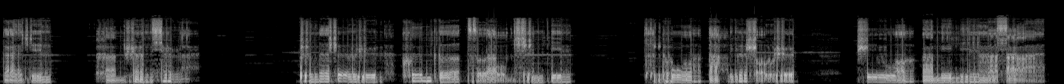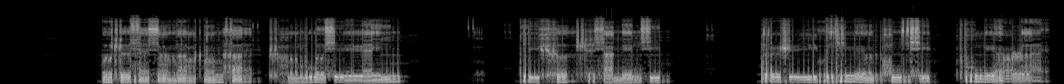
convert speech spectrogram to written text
感觉喘不上气儿来。正在这时，坤哥走到我的身边，他冲我打了个手势，示意我把面巾拿下来。我这才想到刚才喘不过气的原因，立刻摘下面巾，顿时一股清凉的空气扑面而来，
